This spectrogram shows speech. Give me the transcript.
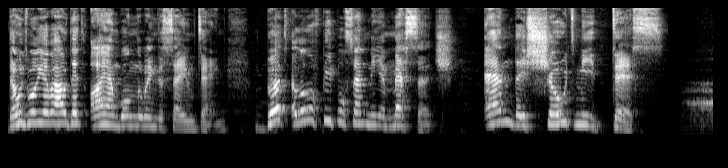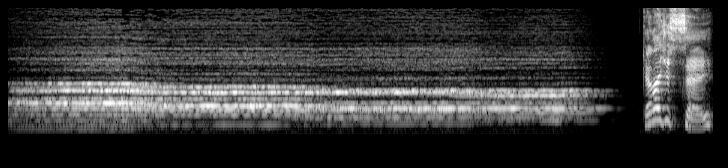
Don't worry about it, I am wondering the same thing. But a lot of people sent me a message and they showed me this. Can I just say,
